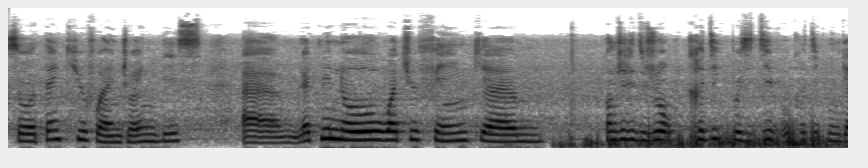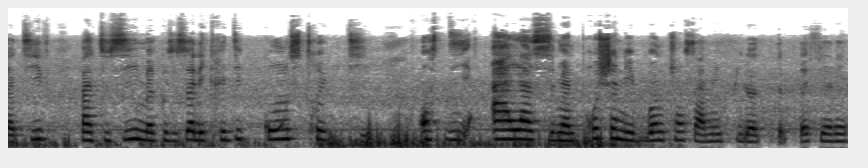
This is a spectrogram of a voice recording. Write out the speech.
So thank you for enjoying this. Um, let me know what you think. Um, comme je dis toujours, critique positive ou critique négative, pas de souci, mais que ce soit des critiques constructives. On se dit à la semaine prochaine et bonne chance à mes pilotes préférés.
